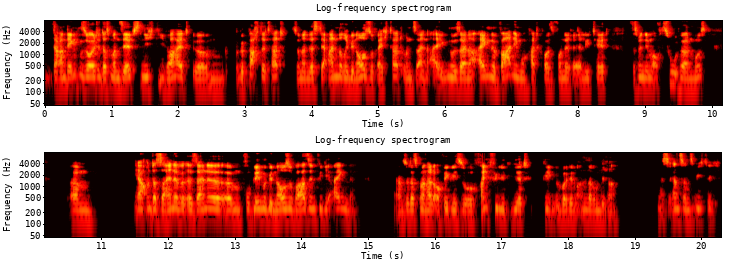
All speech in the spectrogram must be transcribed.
daran denken sollte, dass man selbst nicht die Wahrheit ähm, gepachtet hat, sondern dass der andere genauso recht hat und sein eigen, nur seine eigene Wahrnehmung hat quasi von der Realität, dass man dem auch zuhören muss. Ähm, ja, und dass seine, seine ähm, Probleme genauso wahr sind wie die eigenen. Ja, so dass man halt auch wirklich so feinfühlig wird gegenüber dem anderen wieder. Das ist ganz, ganz wichtig.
